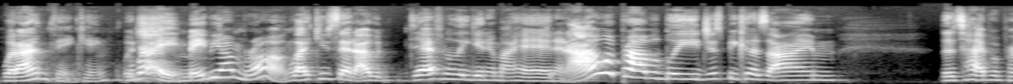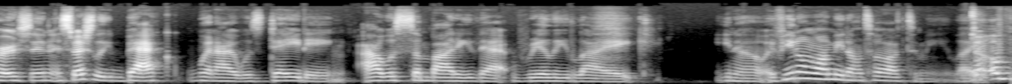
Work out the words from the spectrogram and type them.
what I'm thinking which Right. maybe I'm wrong like you said I would definitely get in my head and I would probably just because I'm the type of person especially back when I was dating I was somebody that really like you know if you don't want me don't talk to me like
